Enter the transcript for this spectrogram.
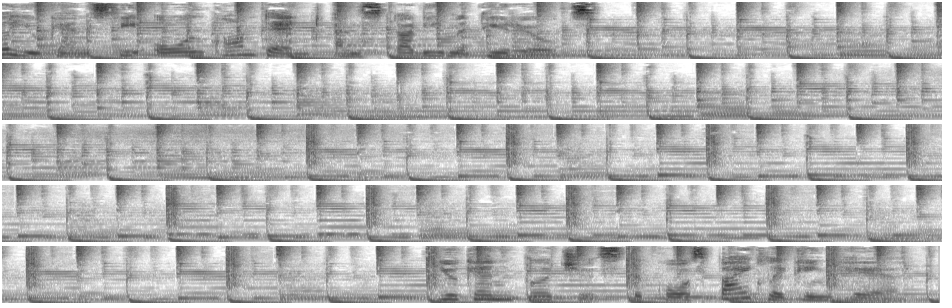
Here you can see all content and study materials. You can purchase the course by clicking here.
